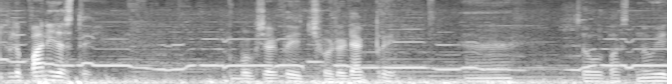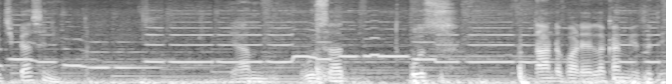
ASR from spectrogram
इकडं पाणी जास्त आहे. बघू शकता हे छोटं ट्रॅक्टर आहे. जवळपास नऊ एच पी असं नाही. या ऊसात ऊस तांड पाडायला काम येतं ते.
